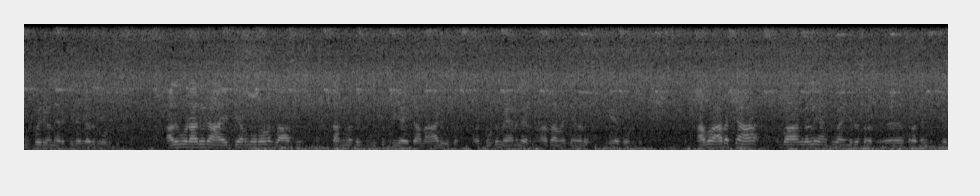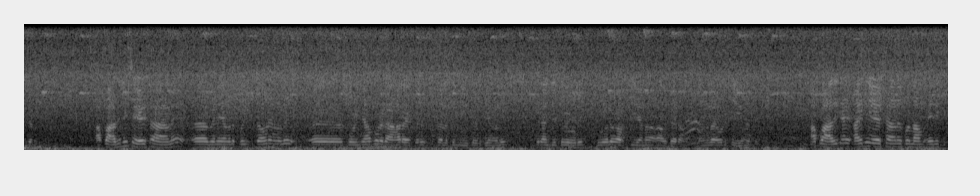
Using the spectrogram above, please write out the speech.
മുപ്പത് രൂപ നിരക്കിൽ എല്ലാവർക്കും കൊടുത്തു. അതുകൂടാതെ ഒരു ആയിരത്തി അറുന്നൂറോളം ഗ്ലാസ് തണ്ണിമത്തൻ ജ്യൂസ് ഫ്രീ ആയിട്ട് ആ നാല് ദിവസം. അത് കൂട്ടും വേനലായിരുന്നു. ആ സമയത്ത് ഞങ്ങൾ ഫ്രീ ആയിട്ട് കൊടുത്തു. അപ്പോൾ അതൊക്കെ ആ ഭാഗങ്ങളിൽ ഞങ്ങൾക്ക് ഭയങ്കര ശ്രദ്ധ വെക്കണം അപ്പോൾ അതിന് ശേഷമാണ് പിന്നെ ഞങ്ങളിപ്പോൾ ഇത്തവണ ഞങ്ങൾ കൊഴിഞ്ഞാമ്പൂർ ഒരു ആറ് ഏക്കർ സ്ഥലത്ത് ലീസ് എടുത്ത് ഞങ്ങൾ ഒരു അഞ്ചെട്ട് പേര് ഇതുപോലെ വർക്ക് ചെയ്യുന്ന ആൾക്കാരാണ്. ഞങ്ങൾ അവിടെ ചെയ്യുന്നുണ്ട്. അപ്പോൾ അതിന് അതിന് ശേഷമാണ് ഇപ്പോൾ എനിക്ക്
